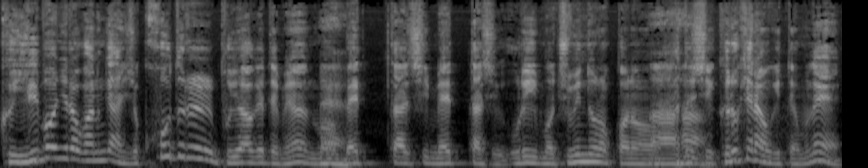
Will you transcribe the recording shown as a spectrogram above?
그 1번이라고 하는 게 아니죠. 코드를 부여하게 되면 뭐 네. 몇 다시 몇 다시 우리 뭐 주민등록번호 아하. 하듯이 그렇게 나오기 때문에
